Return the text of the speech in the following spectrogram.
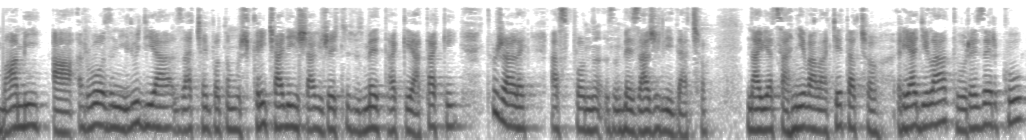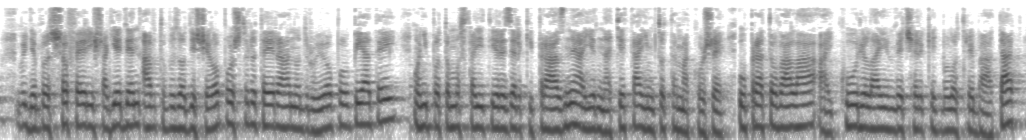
mami a rôzni ľudia začali potom už kričali však, že sme takí a takí. Tuž ale aspoň sme zažili dačo. Najviac sa hnevala teta, čo riadila tú rezerku, lebo šoféry, však jeden autobus odišiel o pol štvrtej ráno, druhý o pol piatej. Oni potom ostali tie rezerky prázdne a jedna teta im to tam akože upratovala, aj kúrila im večer, keď bolo treba a tak.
